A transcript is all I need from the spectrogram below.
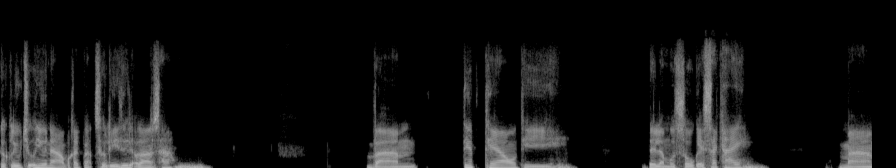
được lưu trữ như thế nào và cách bạn xử lý dữ liệu ra là sao. Và tiếp theo thì đây là một số cái sách hay mà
